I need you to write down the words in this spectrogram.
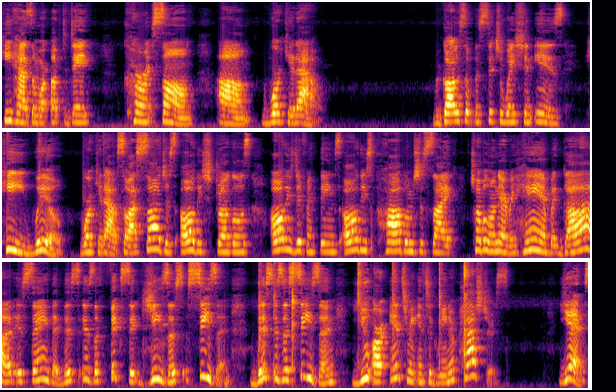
he has a more up to date, current song, um, Work It Out. Regardless of what the situation is, He will work it out. So I saw just all these struggles, all these different things, all these problems, just like trouble on every hand. But God is saying that this is the fix it Jesus season. This is a season you are entering into greener pastures. Yes.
